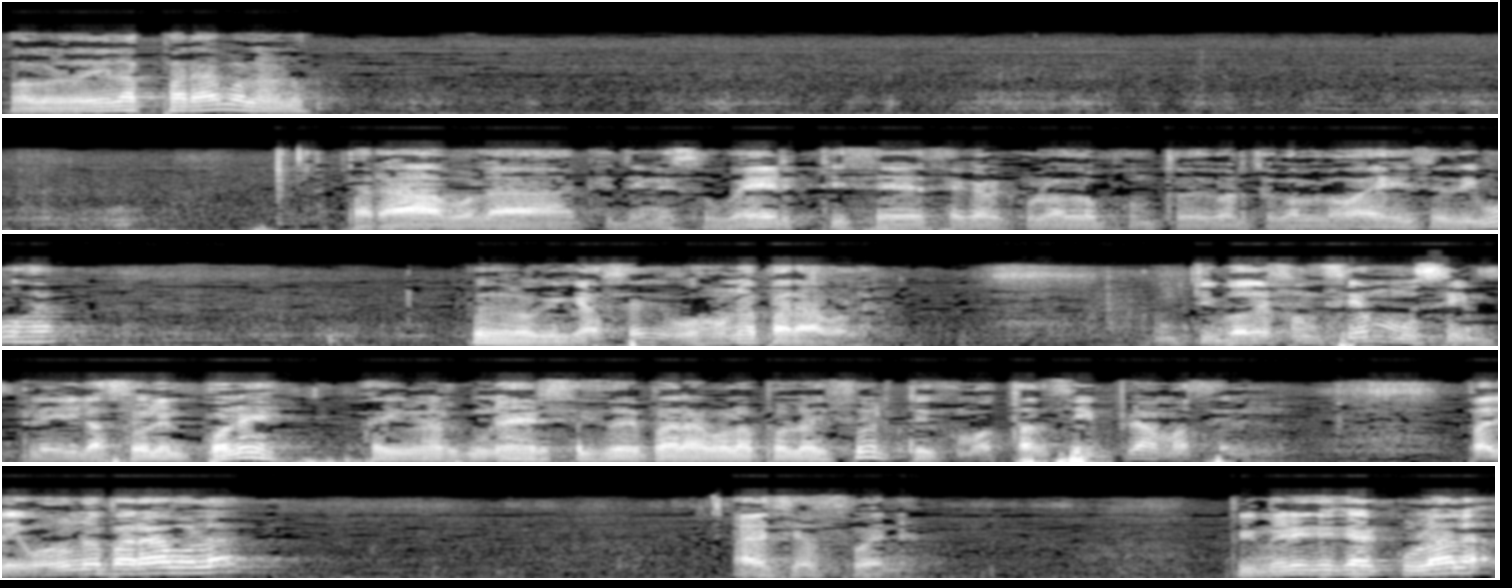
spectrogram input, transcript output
¿Os acordáis de las parábolas no? Parábola que tiene su vértice, se calculan los puntos de corte con los ejes y se dibuja. Pues lo que hay que hacer, dibujar una parábola. Un tipo de función muy simple y la suelen poner. Hay un, algún ejercicio de parábola por la suerte y como es tan simple vamos a hacerlo. Para dibujar una parábola, a ver si os suena. Primero hay que calcular la,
